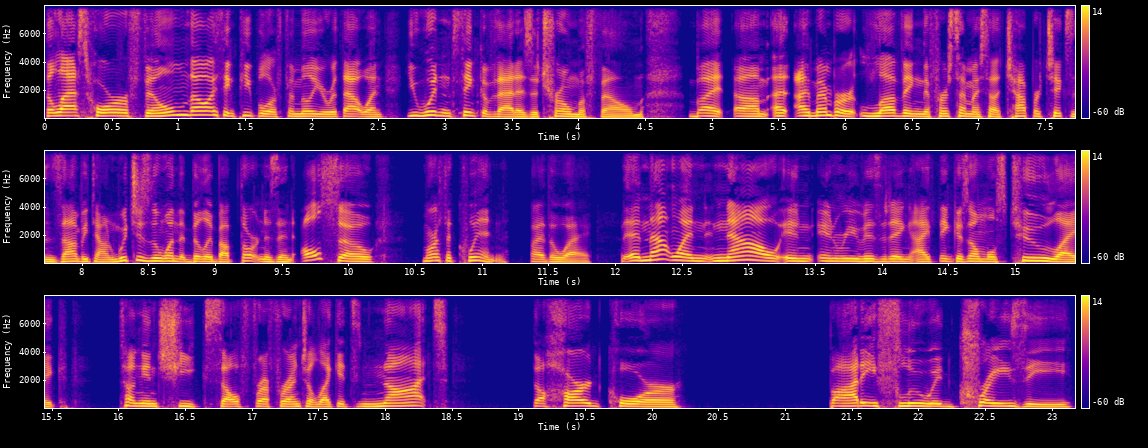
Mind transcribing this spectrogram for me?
The last horror film, though, I think people are familiar with that one. You wouldn't think of that as a Troma film. But um, I, I remember loving the first time I saw Chopper Chicks in Zombie Town, which is the one that Billy Bob Thornton is in. Also, Martha Quinn, by the way. And that one now in, in revisiting, I think is almost too like tongue in cheek, self referential. Like it's not the hardcore body fluid, crazy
